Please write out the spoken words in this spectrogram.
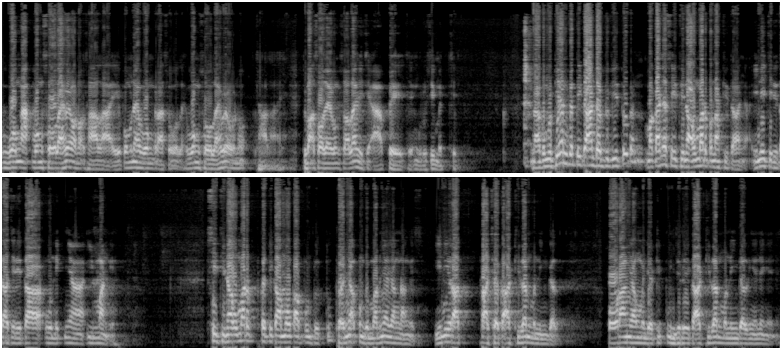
Wong wong saleh wae ana salah. Apa meneh wong ra saleh. Wong saleh wae ana salah. Cuma saleh wong saleh ya cek apik, ngurusi masjid. Nah kemudian ketika anda begitu kan makanya Sayyidina Umar pernah ditanya. Ini cerita-cerita uniknya iman ya. Sayyidina Umar ketika mau kapundut itu banyak penggemarnya yang nangis. Ini raja keadilan meninggal. Orang yang menjadi punjeri keadilan meninggal ini ini.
